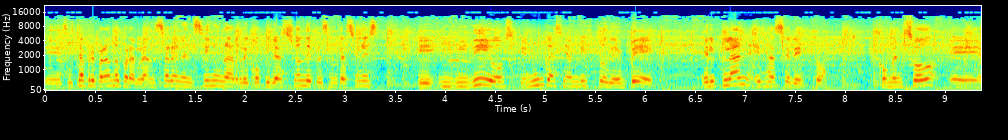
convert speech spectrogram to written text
eh, se está preparando para lanzar en el cine una recopilación de presentaciones eh, y videos que nunca se han visto de Beck. El plan es hacer esto. Comenzó, eh,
